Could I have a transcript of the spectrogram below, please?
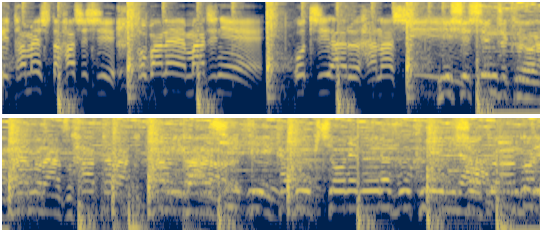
り試した箸し飛ばねえマジに。オチある話。西新宿は眠らず働くターミナルシティ歌舞伎町眠らずクリミナ食ルアンドリ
